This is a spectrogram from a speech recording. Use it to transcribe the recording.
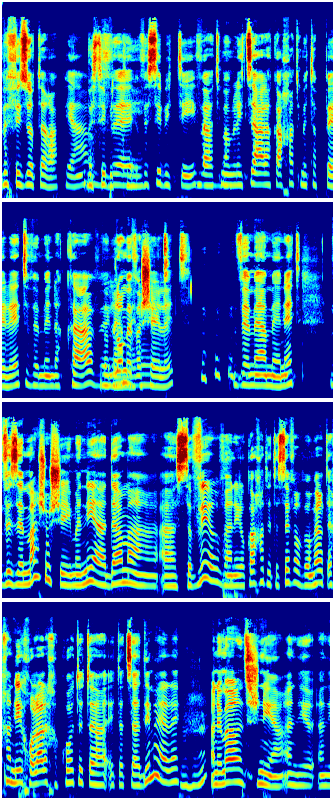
ופיזיותרפיה. ו-CBT. ו-CBT, ואת ממליצה לקחת מטפלת ומנקה ולא. מבשלת ומאמנת, וזה משהו שאם אני האדם הסביר ואני לוקחת את הספר ואומרת איך אני יכולה לחקות את, ה- את הצעדים האלה. אני אומרת, שנייה, אני, אני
